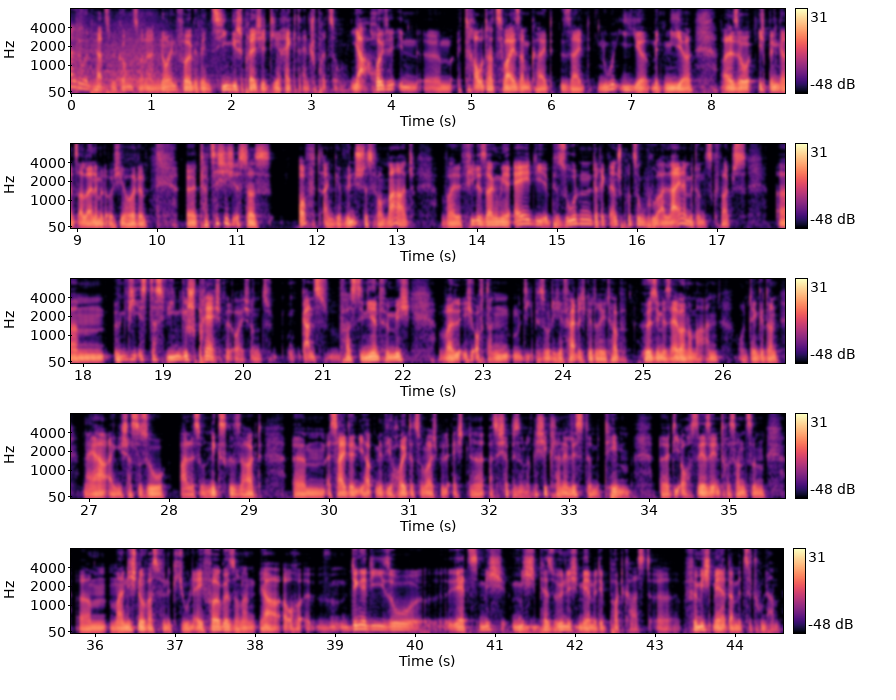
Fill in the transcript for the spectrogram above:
Hallo und herzlich willkommen zu einer neuen Folge Benzingespräche Direkteinspritzung. Ja, heute in ähm, trauter Zweisamkeit seid nur ihr mit mir. Also ich bin ganz alleine mit euch hier heute. Äh, tatsächlich ist das oft ein gewünschtes Format, weil viele sagen mir, ey, die Episoden Direkteinspritzung, wo du alleine mit uns quatschst, ähm, irgendwie ist das wie ein Gespräch mit euch und ganz faszinierend für mich, weil ich oft dann die Episode hier fertig gedreht habe, höre sie mir selber nochmal an und denke dann, naja, eigentlich hast du so alles und nichts gesagt. Ähm, es sei denn, ihr habt mir wie heute zum Beispiel echt eine, also ich habe hier so eine richtig kleine Liste mit Themen, äh, die auch sehr, sehr interessant sind. Ähm, mal nicht nur was für eine QA-Folge, sondern ja, auch äh, Dinge, die so jetzt mich, mich persönlich mehr mit dem Podcast, äh, für mich mehr damit zu tun haben.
